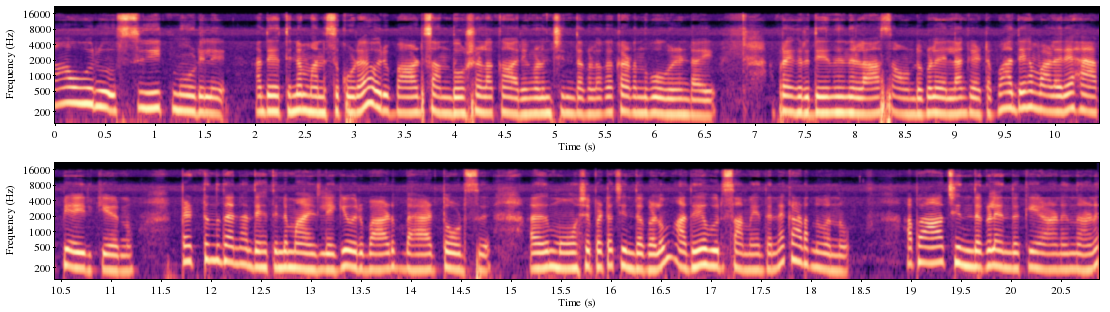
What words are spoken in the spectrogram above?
ആ ഒരു സ്വീറ്റ് മൂഡിൽ അദ്ദേഹത്തിന്റെ മനസ്സിൽ കൂടെ ഒരുപാട് സന്തോഷമുള്ള കാര്യങ്ങളും ചിന്തകളൊക്കെ കടന്നു പോവുകയുണ്ടായി പ്രകൃതിയിൽ നിന്നുള്ള ആ സൗണ്ടുകളും എല്ലാം കേട്ടപ്പോൾ അദ്ദേഹം വളരെ ഹാപ്പി ആയിരിക്കുമായിരുന്നു പെട്ടെന്ന് തന്നെ അദ്ദേഹത്തിന്റെ മൈൻഡിലേക്ക് ഒരുപാട് ബാഡ് തോട്ട്സ് അതായത് മോശപ്പെട്ട ചിന്തകളും അതേ ഒരു സമയം തന്നെ കടന്നു വന്നു. അപ്പോൾ ആ ചിന്തകൾ എന്തൊക്കെയാണെന്നാണ്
